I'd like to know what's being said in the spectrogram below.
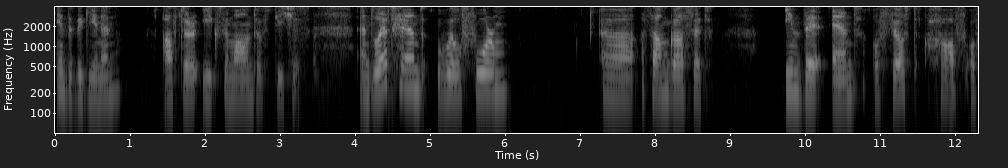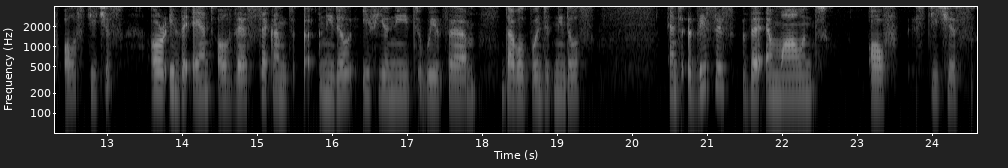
in the beginning after x amount of stitches. And left hand will form uh, thumb gusset in the end of first half of all stitches or in the end of the second uh, needle if you knit with um, double pointed needles. And this is the amount of stitches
